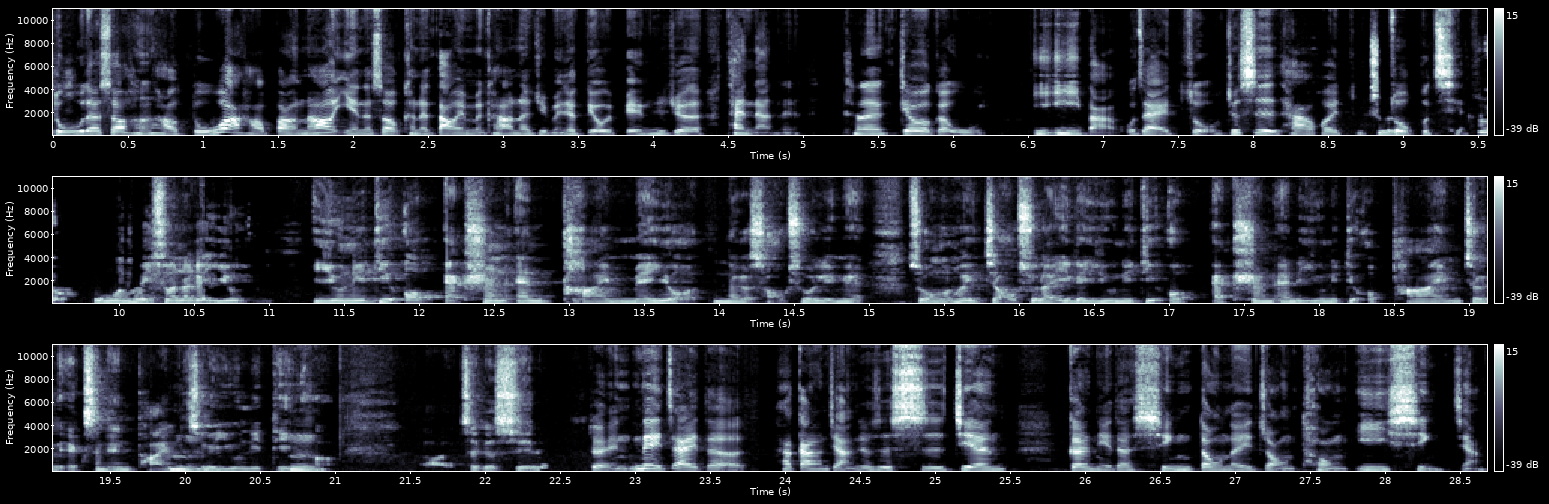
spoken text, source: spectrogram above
读的时候很好读啊，好棒。然后演的时候，可能导演没看到那剧本就丢一边，就觉得太难了。可能给我个五一亿吧，我再来做。就是他会做不起来。就我们会说那个 U。Unity of action and time 没有那个小说里面，所以我们会找出来一个 Unity of action and Unity of time，这个 action and time 这个 Unity、嗯、啊，啊，这个是对、嗯、内在的。他刚刚讲就是时间跟你的行动的一种统一性，这样。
